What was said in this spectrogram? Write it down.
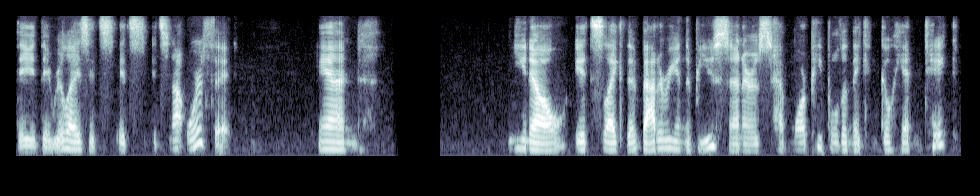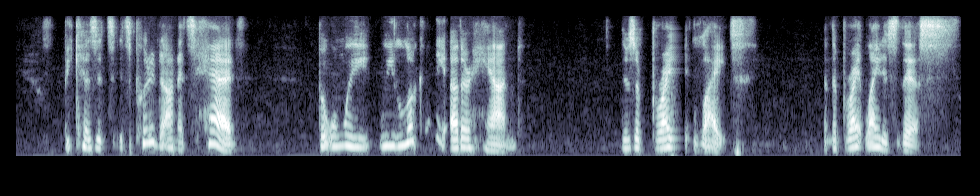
they they realize it's it's it's not worth it and you know it's like the battery and the abuse centers have more people than they can go ahead and take because it's it's put it on its head but when we we look on the other hand there's a bright light. And the bright light is this.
